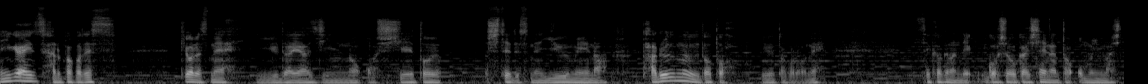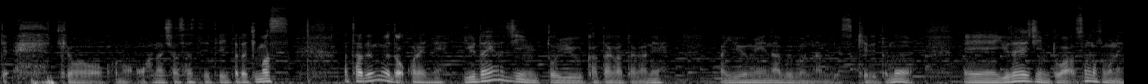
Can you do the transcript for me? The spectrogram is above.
Hey guys, はるパパです。今日はですねユダヤ人の教えとしてですね有名なタルムードというところをねせっかくなんでご紹介したいなと思いまして今日このお話をさせていただきます。タルムードこれねユダヤ人という方々がね有名な部分なんですけれども、えー、ユダヤ人とはそもそもね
